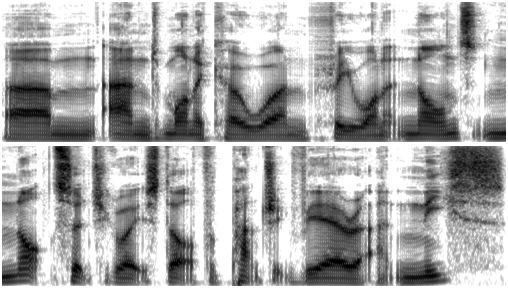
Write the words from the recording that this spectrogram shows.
Um, and Monaco won three one at Nantes. Not such a great start for Patrick Vieira at Nice.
